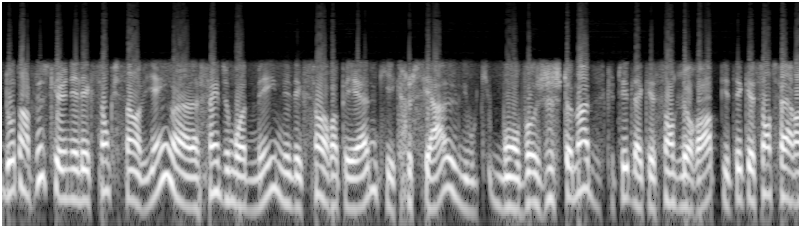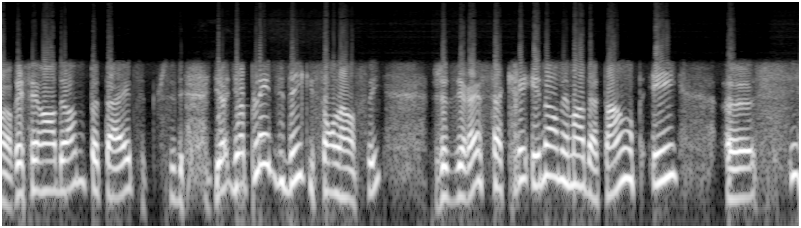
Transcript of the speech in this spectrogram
d'autant plus qu'il y a une élection qui s'en vient à la fin du mois de mai, une élection européenne qui est cruciale, où, on va justement discuter de la question de l'Europe. Il était question de faire un référendum, peut-être. Il y a, il plein d'idées qui sont lancées je dirais, ça énormément d'attentes et euh, si,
